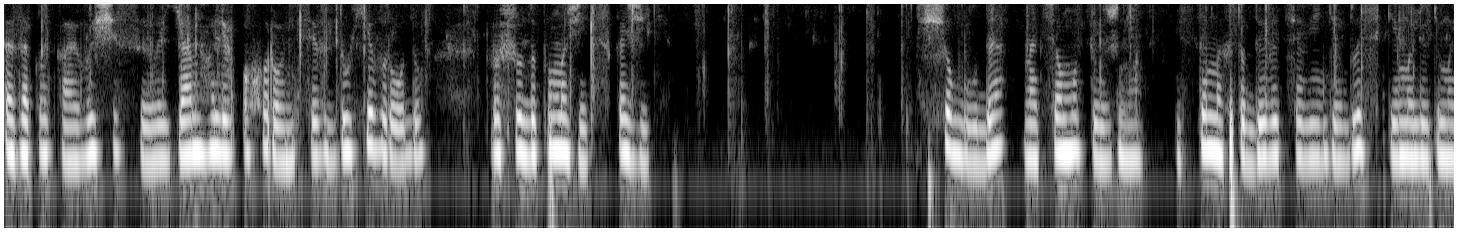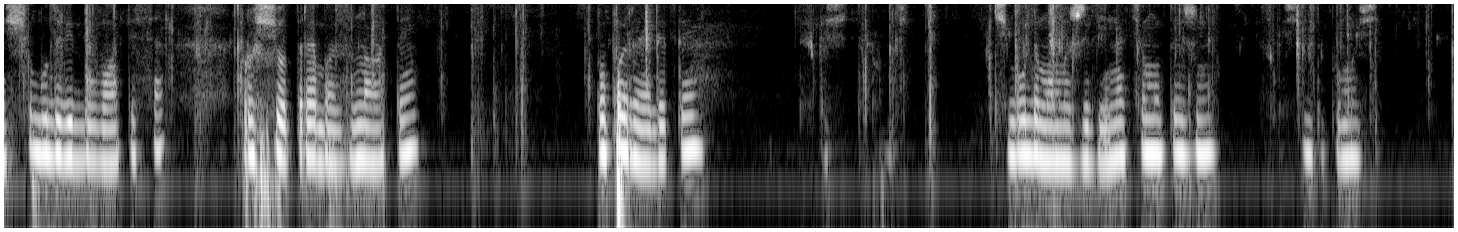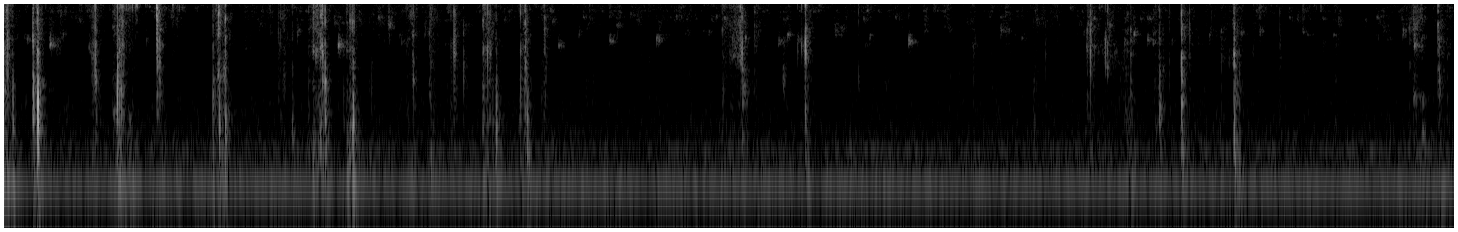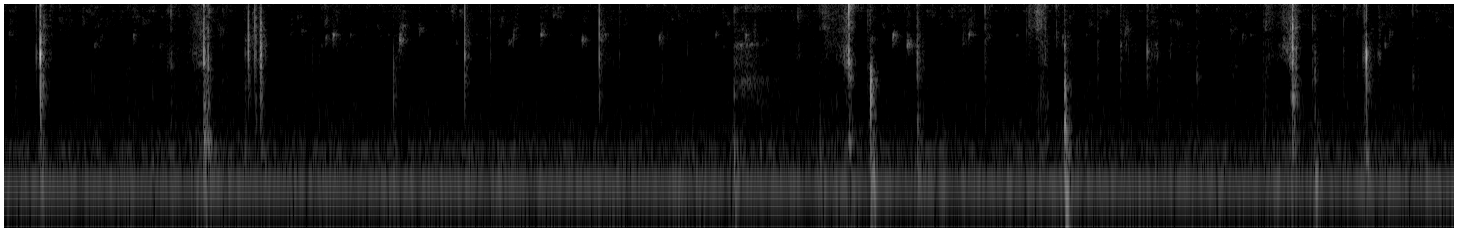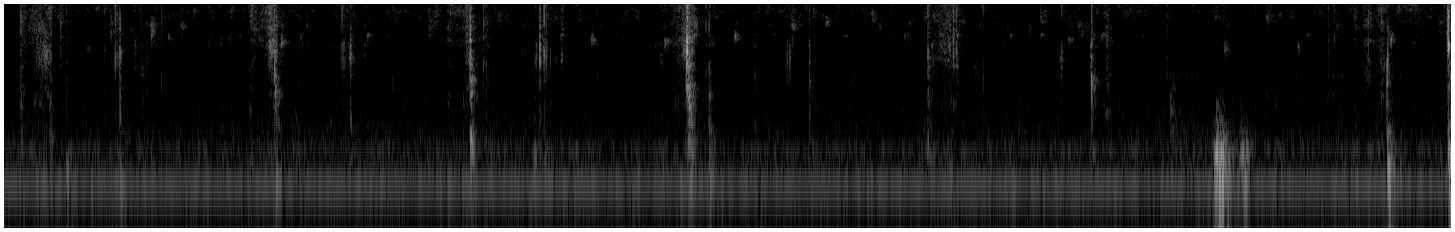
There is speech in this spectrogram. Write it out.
Та закликаю вищі сили, янголів, охоронців, духів роду. Прошу, допоможіть, скажіть, що буде на цьому тижні із тими, хто дивиться відео, близькими людьми, що буде відбуватися, про що треба знати, попередити. Скажіть, допоможіть. Чи будемо ми живі на цьому тижні? Скажіть, допоможіть.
